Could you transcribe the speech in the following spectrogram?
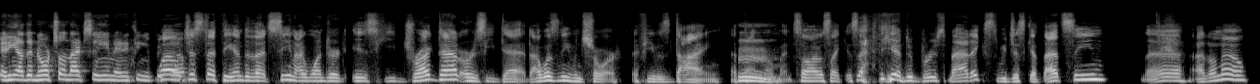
any other notes on that scene? Anything you picked Well, up? just at the end of that scene, I wondered, is he drugged out or is he dead? I wasn't even sure if he was dying at that Hmm. moment. So I was like, is that the end of Bruce Maddox? We just get that scene? Eh, I don't know.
